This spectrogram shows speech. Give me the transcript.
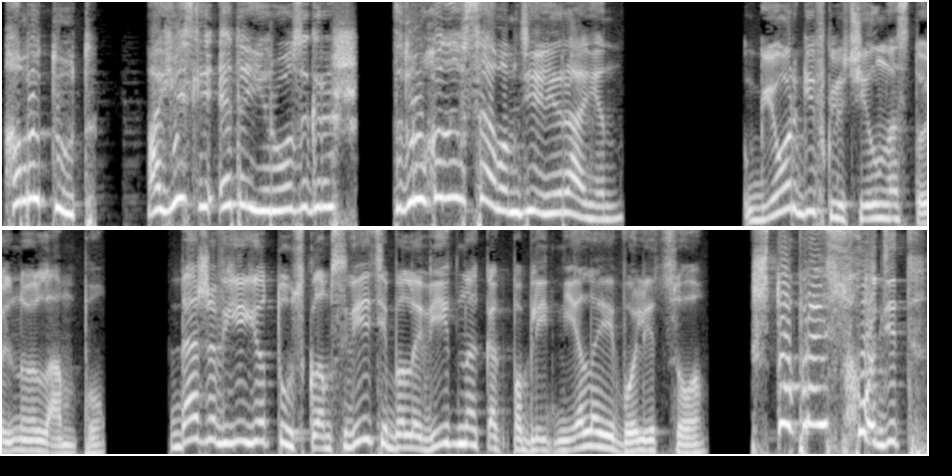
«А мы тут. А если это не розыгрыш? Вдруг он и в самом деле ранен?» Георгий включил настольную лампу. Даже в ее тусклом свете было видно, как побледнело его лицо. «Что происходит?»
